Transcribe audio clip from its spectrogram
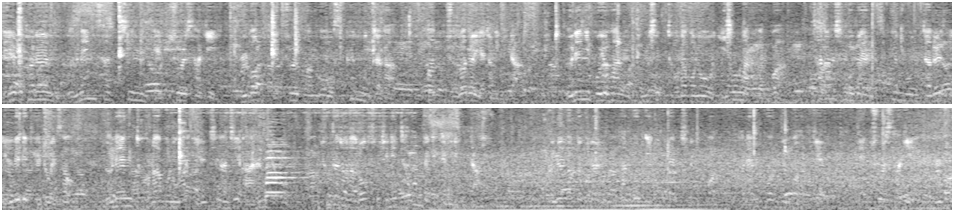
내일부터는 은행 사칭 대출 사기, 불법 대출 광고 스팸 문자가 확 줄어들 예정입니다. 은행이 보유한 공식 전화번호 20만 건과 사전 신고된 스팸 문자를 일일이 대조해서 은행 전화번호가 일치하지 않은 경우 휴대전화로 수신이 차단되기 때문입니다. 금융감독원은 한국인터넷진흥원, 은행권 등과 함께 대출 사기, 불법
